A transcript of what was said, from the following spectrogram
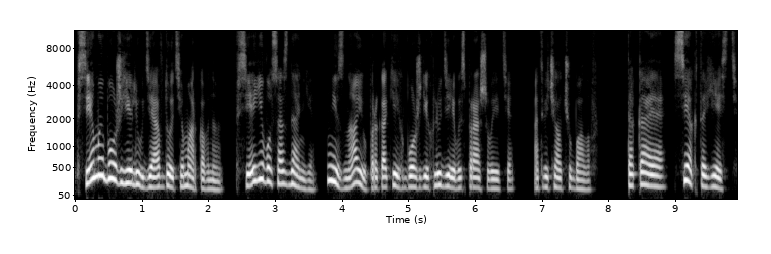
Все мы божьи люди, Авдотья Марковна, все его создания. Не знаю, про каких божьих людей вы спрашиваете, отвечал Чубалов. Такая секта есть,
